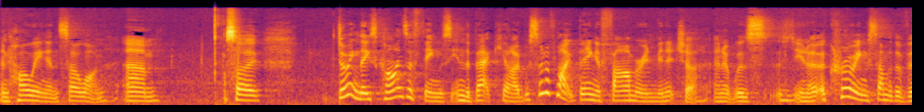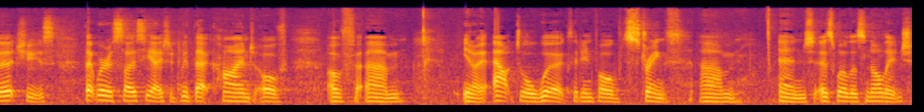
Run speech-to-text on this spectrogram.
and hoeing and so on. Um, so doing these kinds of things in the backyard was sort of like being a farmer in miniature, and it was, you know, accruing some of the virtues that were associated with that kind of, of um, you know, outdoor work that involved strength um, and as well as knowledge.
